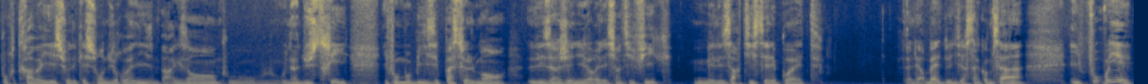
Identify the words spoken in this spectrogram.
pour travailler sur les questions d'urbanisme, par exemple, ou d'industrie. Il faut mobiliser pas seulement les ingénieurs et les scientifiques, mais les artistes et les poètes. Ça a l'air bête de dire ça comme ça. Hein. Il faut, vous voyez,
